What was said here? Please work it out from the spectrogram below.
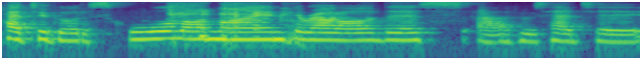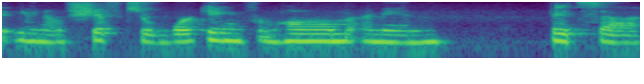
had to go to school online throughout all of this uh, who's had to you know shift to working from home. I mean it's uh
